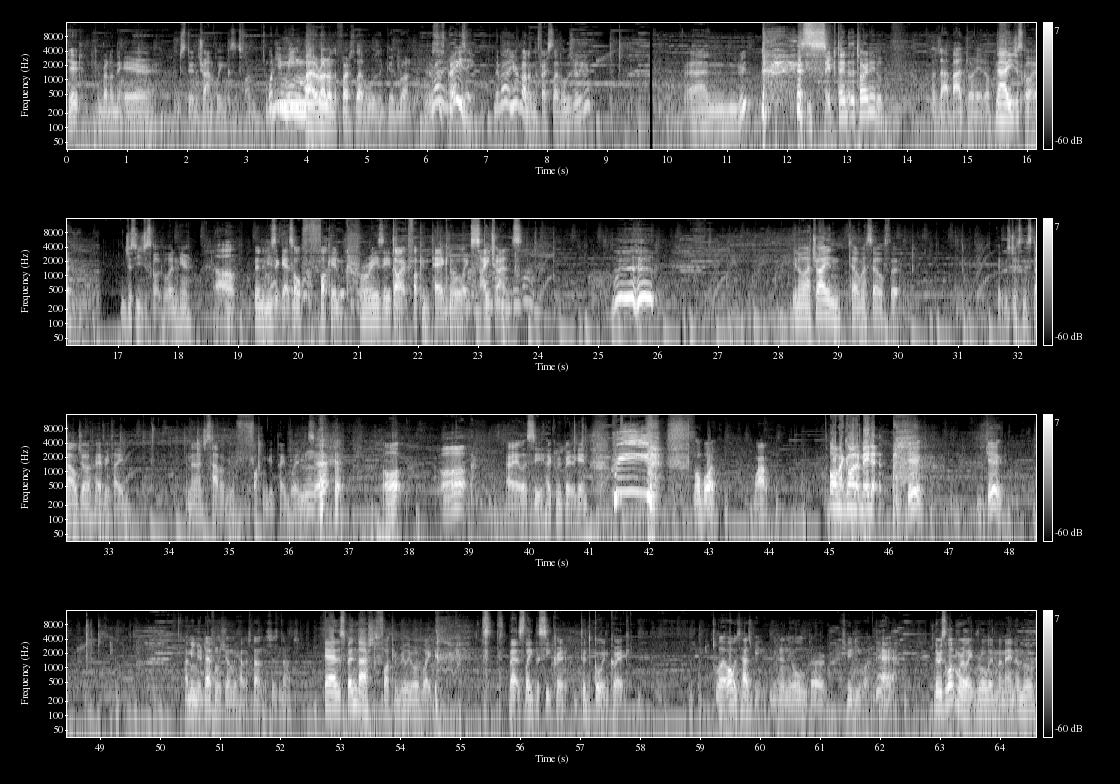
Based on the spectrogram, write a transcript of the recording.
Dude, You can run on the air. I'm just doing the trampoline because it's fun. what do you mean my run on the first level was a good run? This is crazy. The run, your run on the first level was really good. And soaked into the tornado. Was that a bad tornado? Nah, you just gotta. You just you just gotta go in here. Oh. Then the music gets all fucking crazy, dark fucking techno, like psytrance. Woohoo! You know, I try and tell myself that it was just nostalgia every time, and then I just have a real fucking good time playing this. Oh, oh! Alright, let's see. How can we break the game? Whee! oh boy. Wow. Oh my god, I made it! Dude. Dude. I mean, you're definitely showing me how it's done. This is nuts. Yeah, the spin dash is fucking really over. Like, that's like the secret to going quick. Well, it always has been, even in the older 2D ones. Yeah. right? There was a lot more like rolling momentum though.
